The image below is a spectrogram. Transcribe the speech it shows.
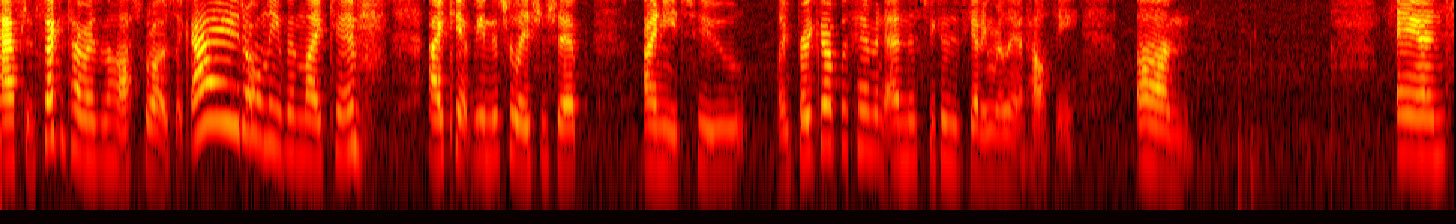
after the second time I was in the hospital I was like, I don't even like him. I can't be in this relationship. I need to like break up with him and end this because he's getting really unhealthy. Um and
